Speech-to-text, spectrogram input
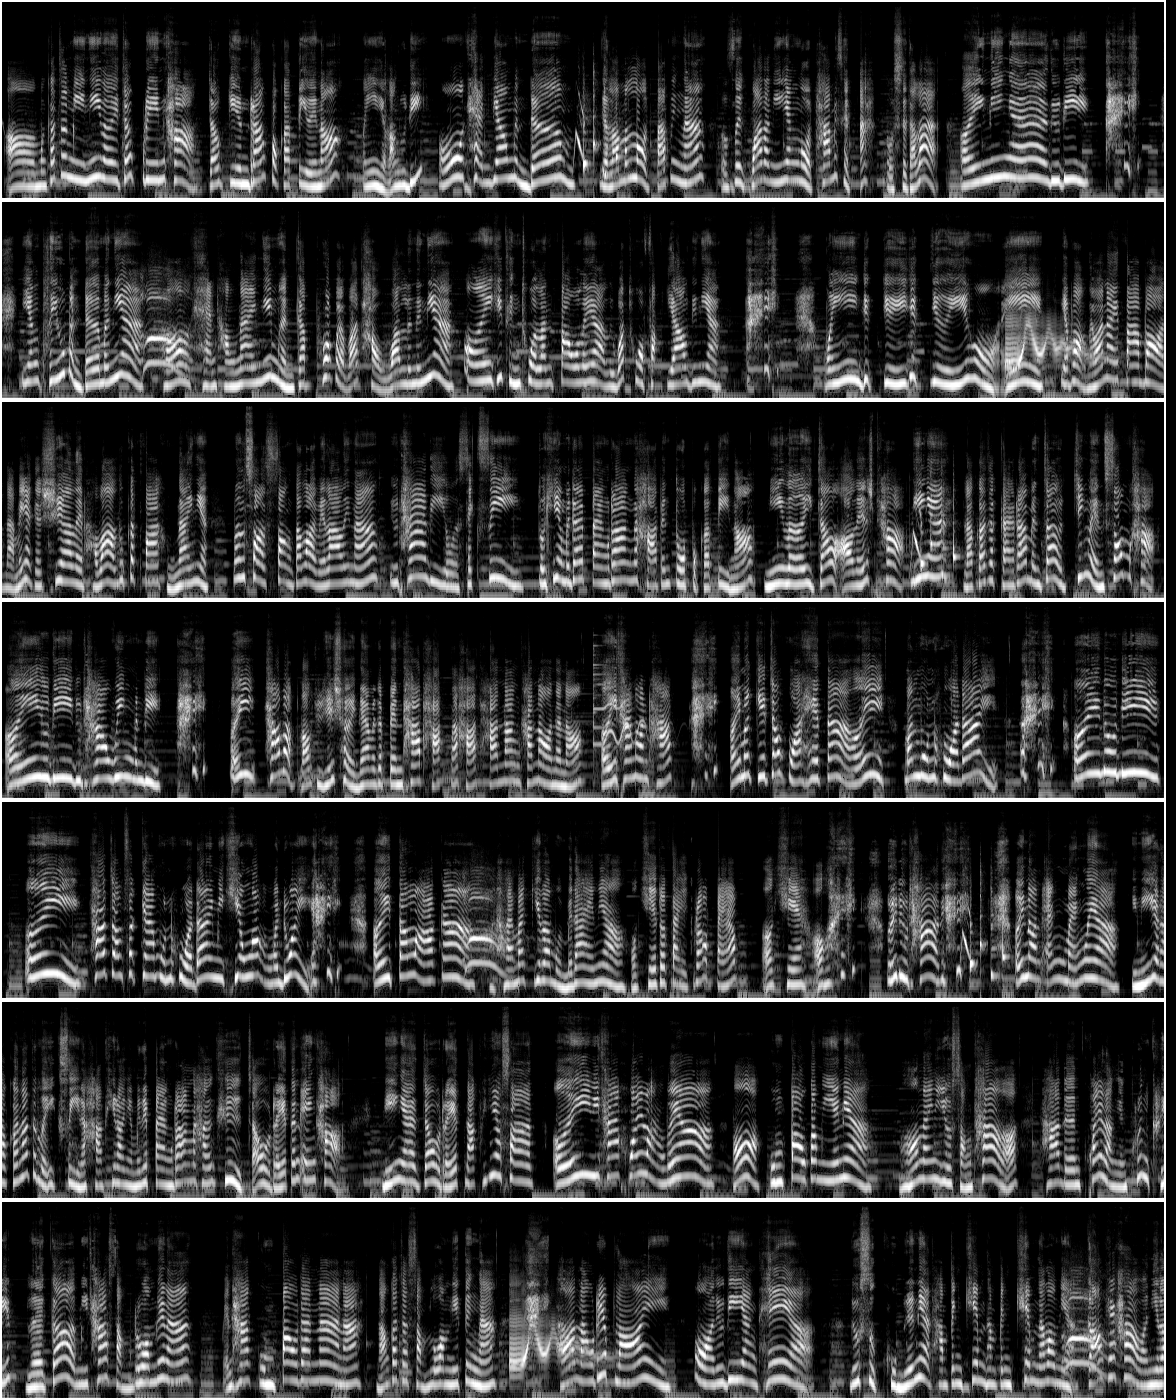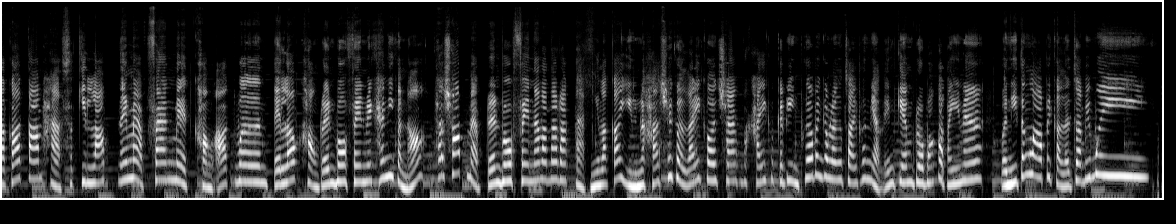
เออมันก็จะมีนี่เลยเจ้ากรีนค่ะ เจ้ากรีนร่างปกติเลยเนาะนี่เดี๋ยวลองดูดิ โอ้แขนยาวเหมือนเดิม เดี๋ยวเรามาโหลดแป๊บนึงนะรู้สึกว่าตอนนี้ยังโหลดภาพไม่เสร็จอะโหลดเสร็จแล้วล่ะเอ้ยนี่ไงดูดิยังพลิ้วเหมือนเดิมอะเนี่ยโอ้แขนของนายนี่เหมือนกับพวกแบบว่าเถาวันเลยนะเนี่ย โอ้ยคิดถึงถั่วลันเตาเลยอะหรือว่าถั่วฝักยาวดิเนี่ย วิยึกยืยยึกยืยโหยอย่าบอกนะว่านายตาบอดนะไม่อยากจะเชื่อเลยเพราะว่าลูกกระตาของนายเนี่ย มันสอดส่องตลอดเวลาเลยนะดูท่าดีว่เซ็กซี่ ตัวที่ยังไม่ได้แปลงร่างนะคะ เป็นตัวปกติเนาะนี่เลยเจ้าออเรนจ์ค่ะ นี่ไงแล้วก็จะกลายร่างเป็นเจ้าจิ้งเหลนส้มค่ะ เอ้ยดูดีดูท่าวิ่งมันดีเอ้ย ถ้าแบบเราอยู่เฉยๆเนี่ยมันจะเป็นท่าพักนะคะ ท่านั่งท่านอนนะเนาะเอ้ยท่านอนพัก เอ้ยเมื่อกี้เจ้าหัวเฮดอะเอ้ย มันหมุนหัวได้ เอ้ยดูดิเอ้ย ถ้าจำสแกมหมุนหัวได้มีเขี้ยวงอกออกมาด้วย เอ้ยตลากอะทำไมเมื่อกี้เราหมุนไม่ได้เนี่ย โอเคตัวไตอีกรอบแป๊บ โอเคโอ้ยเอ้ยดูท่าดิเอ้ยนอนแองแมงเลยอะทีนี้เราก็น่าจะเหลืออีกสี่นะคะ ที่เรายังไม่ได้แปลงร่างนะคะ คือเจ้าเรดนั่นเองค่ะ นี่ไงเจ้าเรดนักวิทยาศาสตร์ เอ้ย มีท่าควายหลังด้วยอะอ๋อกุมเป้าก็มีเนี่ยอ๋อนายมีอยู่สองท่าเหรอ ท่าเดินไขว้หลังอย่างคลื่นคลิปแล้วก็มีท่าสำรวมด้วยนะ เป็นท่ากุมเป้าด้านหน้านะ น้องก็จะสำรวมนิดนึงนะท่าเราเรียบร้อย โอ้ดูดีอย่างเท่อะ ดูสุขุมเลยเนี่ยทำเป็นเข้มทำเป็นเข้มนะเราเนี่ย ก็โอเคค่ะ วันนี้เราก็ตามหาสกินลับ ในแมปแฟนเมดของออสเวิร์นในโลกของเรนโบว์เฟนไว้แค่นี้ก่อนเนาะ ถ้าชอบแมปเรนโบว์เฟนน่ารักน่ารักแบบนี้แล้วก็อย่าลืมนะคะ ช่วยกดไลค์กดแชร์กดไลค์กดกระดิ่งเพื่อเป็นกำลังใจเพื่อนอยากเล่นเกมโรบ็อกกับไปนะ วันนี้ต้องลาไปก่อนแล้วจ้าบ๊ายบาย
